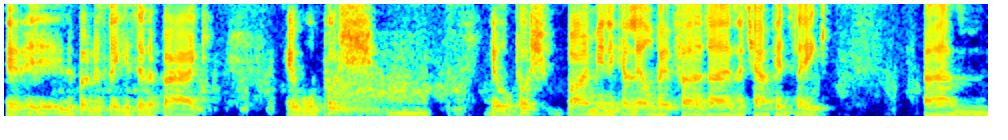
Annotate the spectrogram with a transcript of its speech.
if the Bundesliga is in a bag, it will push it will push Bayern Munich a little bit further in the Champions League. Um,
